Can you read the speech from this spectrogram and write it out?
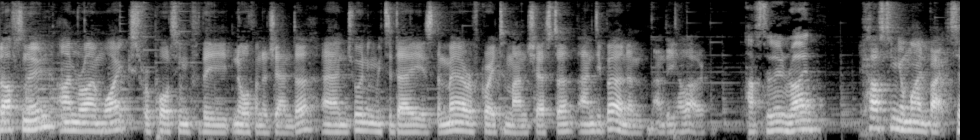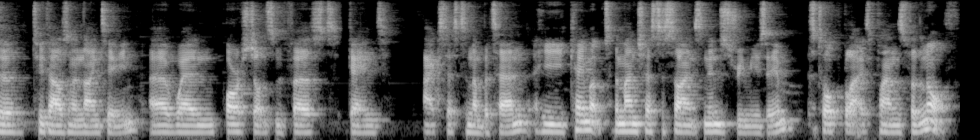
Good afternoon. I'm Ryan Wykes, reporting for the Northern Agenda, and joining me today is the Mayor of Greater Manchester, Andy Burnham. Andy, hello. Afternoon, Ryan. Casting your mind back to 2019, uh, when Boris Johnson first gained access to number 10, he came up to the Manchester Science and Industry Museum to talk about his plans for the North.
